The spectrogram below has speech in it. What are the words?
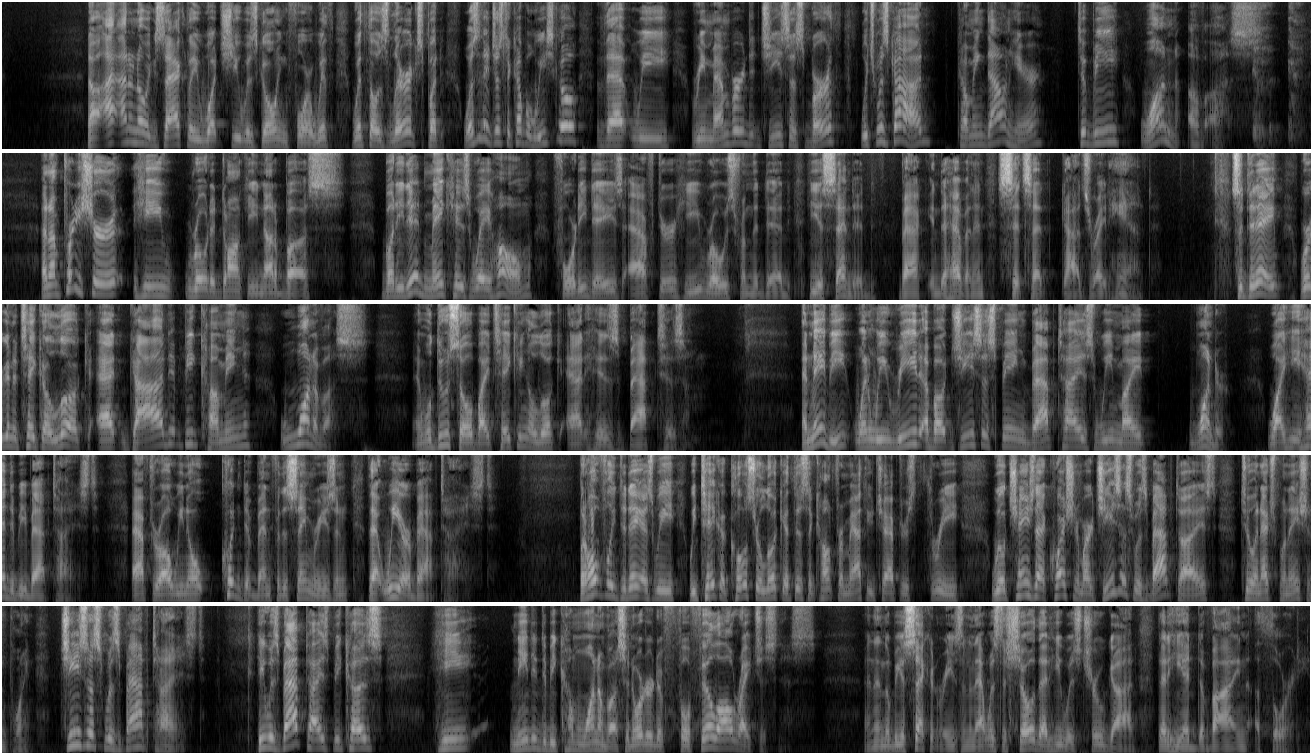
Now, I, I, don't know exactly what she was going for with, with those lyrics, but wasn't it just a couple weeks ago that we remembered Jesus' birth, which was God coming down here to be one of us? And I'm pretty sure he rode a donkey, not a bus, but he did make his way home 40 days after he rose from the dead. He ascended back into heaven and sits at God's right hand. So today, we're going to take a look at God becoming one of us. And we'll do so by taking a look at his baptism. And maybe when we read about Jesus being baptized, we might wonder why he had to be baptized. After all, we know couldn't have been for the same reason that we are baptized. But hopefully today, as we, we take a closer look at this account from Matthew chapters 3, we'll change that question mark. Jesus was baptized to an explanation point. Jesus was baptized. He was baptized because he needed to become one of us in order to fulfill all righteousness. And then there'll be a second reason, and that was to show that he was true God, that he had divine authority.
